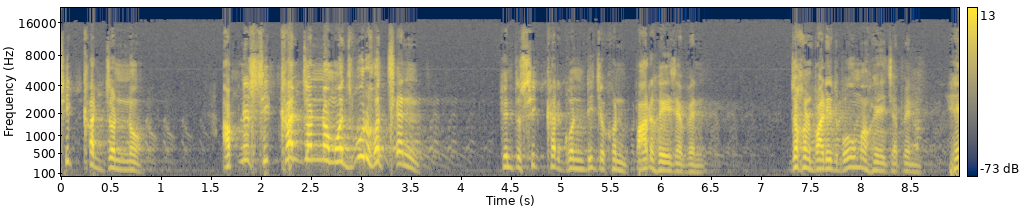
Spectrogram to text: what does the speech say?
শিক্ষার জন্য। আপনি শিক্ষার জন্য মজবুর হচ্ছেন, কিন্তু শিক্ষার গন্ডি যখন পার হয়ে যাবেন, যখন বাড়ির বৌমা হয়ে যাবেন, হে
